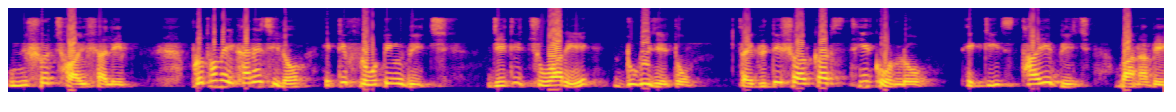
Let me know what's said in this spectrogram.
উনিশশো ছয় সালে। প্রথমে এখানে ছিল একটি ফ্লোটিং ব্রিজ যেটি জোয়ারে ডুবে যেত। তাই ব্রিটিশ সরকার স্থির করল একটি স্থায়ী ব্রিজ বানাবে।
